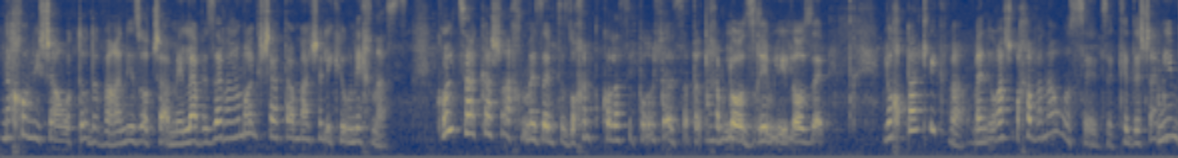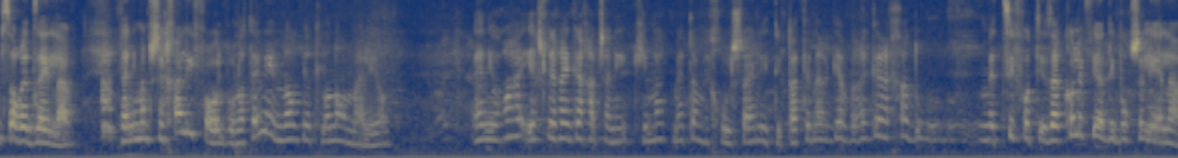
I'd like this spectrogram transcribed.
נכון, נשאר אותו דבר, אני זאת שעמלה וזה, אבל אני לא מרגישה את העמל שלי כי הוא נכנס. כל צעקה שאנחנו מזהים, אתה זוכרים את כל הסיפורים שאני אספר לכם, לא עוזרים לי, לא זה. לא אכפת לי כבר, ואני רואה שבכוונה הוא עושה את זה, כדי שאני אמסור את זה אליו, ואני ממשיכה לפעול, והוא נותן לי אנרגיות לא נורמליות. אני רואה, יש לי רגע אחד שאני כמעט מתה מחולשה, אין לי טיפת אנרגיה, ורגע אחד הוא מציף אותי, זה הכל לפי הדיבור שלי אליו.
